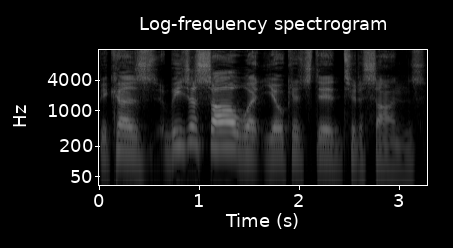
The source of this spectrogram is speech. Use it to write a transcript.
because we just saw what Jokic did to the Suns,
